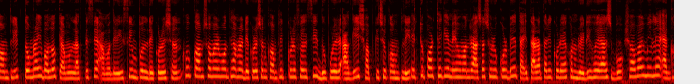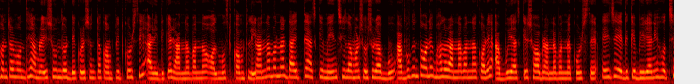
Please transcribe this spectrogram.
কমপ্লিট তোমরাই বলো কেমন লাগতেছে আমাদের এই সিম্পল ডেকোরেশন। খুব কম সময়ের মধ্যে আমরা ডেকোরেশন কমপ্লিট করে ফেলছি। দুপুরের আগেই সবকিছু কমপ্লিট। একটু পর থেকে মেহমানরা আসা শুরু করবে, তাই তাড়াতাড়ি করে এখন রেডি হয়ে আসব। সবাই মিলে এক ঘণ্টার মধ্যে আমরা এই সুন্দর ডেকোরেশনটা কমপ্লিট করছি আর এদিকে রান্না বান্না অলমোস্ট কমপ্লিট রান্না বান্নার দায়িত্বে আজকে মেইন ছিল আমার শ্বশুর আব্বু। আব্বু কিন্তু অনেক ভালো রান্না বান্না করে। আব্বুই আজকে সব রান্না বান্না করছে। এই যে এদিকে বিরিয়ানি হচ্ছে।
